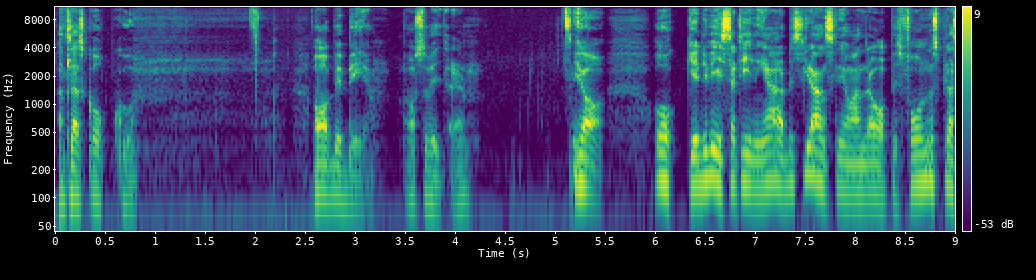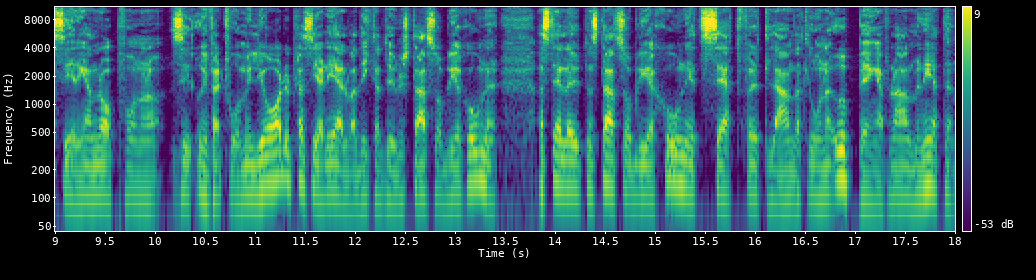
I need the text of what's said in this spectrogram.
Atlas Copco, ABB och så vidare. Ja, och det visar tidningen Arbets granskning av Andra AP-fondens placering. Andra AP-fonden har ungefär 2 miljarder placerade i 11 diktaturers statsobligationer. Att ställa ut en statsobligation är ett sätt för ett land att låna upp pengar från allmänheten.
